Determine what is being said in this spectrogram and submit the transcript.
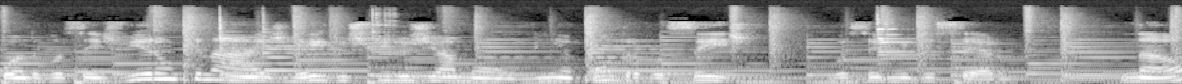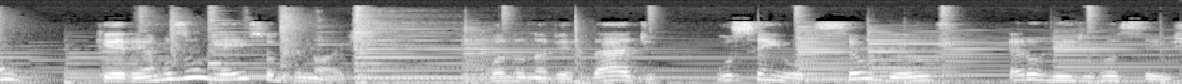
Quando vocês viram que Naás, rei dos filhos de Amon, vinha contra vocês, vocês me disseram: Não, queremos um rei sobre nós quando na verdade o Senhor, seu Deus, era o rei de vocês.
